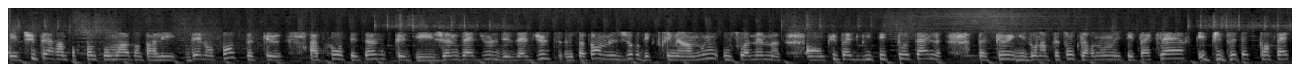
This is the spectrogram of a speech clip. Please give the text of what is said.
C'est super important pour moi d'en parler dès l'enfance parce que après on s'étonne que des jeunes adultes, des adultes ne soient pas en mesure d'exprimer un non ou soit même en culpabilité totale parce qu'ils ont l'impression que leur nom n'était pas clair. Et puis peut-être qu'en fait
